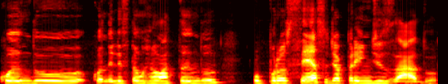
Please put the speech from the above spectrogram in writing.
quando, quando eles estão relatando o processo de aprendizado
